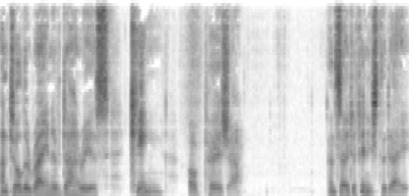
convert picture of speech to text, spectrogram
until the reign of Darius, king of Persia. And so to finish the day,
